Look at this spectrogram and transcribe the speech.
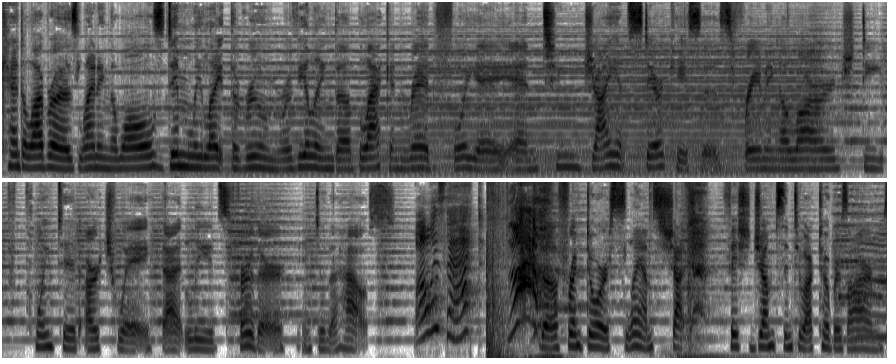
Candelabras lining the walls dimly light the room, revealing the black and red foyer and two giant staircases framing a large, deep, pointed archway that leads further into the house. What was that? Ah! The front door slams shut. Fish jumps into October's arms.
